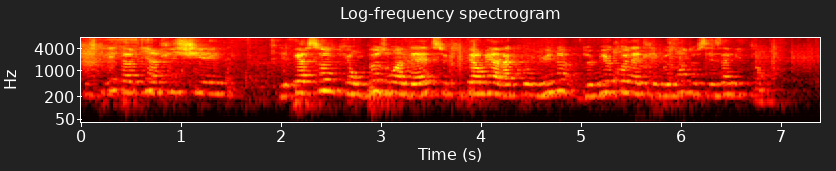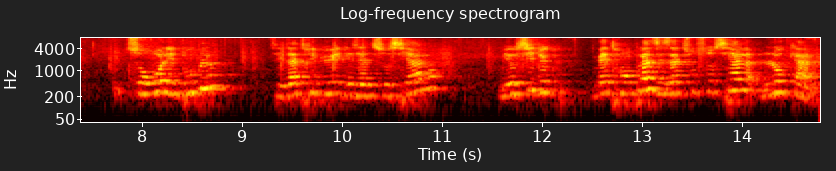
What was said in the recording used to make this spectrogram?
puisqu'il établit un fichier des personnes qui ont besoin d'aide, ce qui permet à la commune de mieux connaître les besoins de ses habitants. Son rôle est double, c'est d'attribuer des aides sociales, mais aussi de mettre en place des actions sociales locales.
